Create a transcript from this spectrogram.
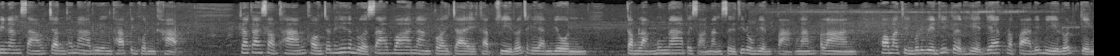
มีนางสาวจันทนาเรืองทัพเป็นคนขับ จากการสอบถามของเจ้าหน้าที่ตำรวจทราบว่านางกลอยใจขับขี่รถจักรยานยนต์กำลังมุ่งหน้าไปสอนหนังสือที่โรงเรียนปากน้ำปลาน พอมาถึงบริเวณที่เกิดเหตุแยกประปาได้มีรถเก๋ง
